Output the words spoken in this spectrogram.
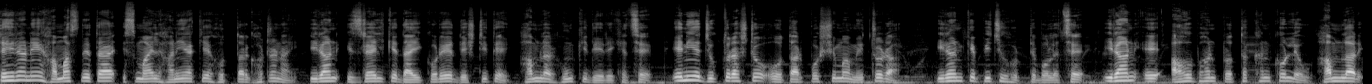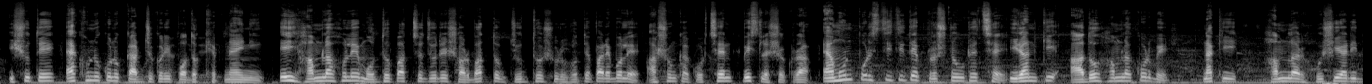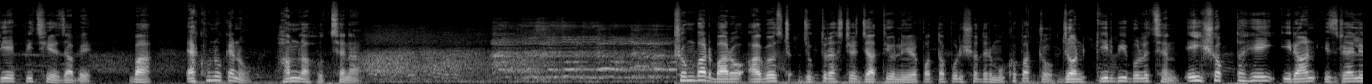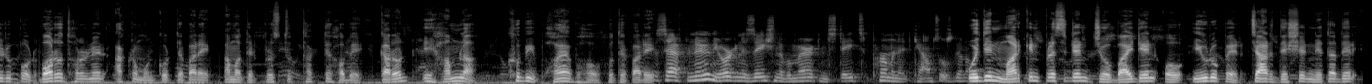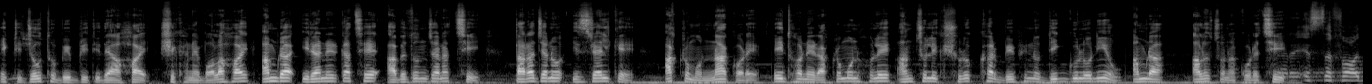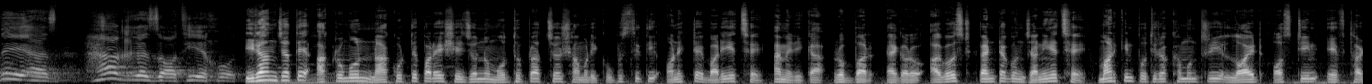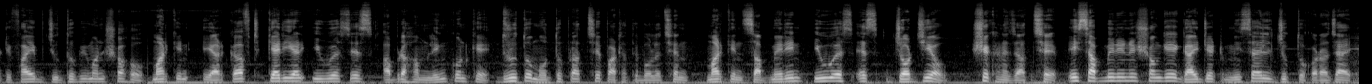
তেহরানে Hamas নেতা ইসমাইল হানিয়াকে হত্যার ঘটনায় ইরান ইসরায়েলকে দায়ী করে দেশটিতে হামলার হুমকি দিয়ে রেখেছে। এ নিয়ে যুক্তরাষ্ট্র ও তার পশ্চিমা মিত্ররা ইরানকে পিছু হটতে বলেছে। ইরান এ আহ্বান প্রত্যাখ্যান করলেও হামলার ইস্যুতে এখনও কোনো কার্যকরী পদক্ষেপ নেয়নি। এই হামলা হলে মধ্যপ্রাচ্য জুড়ে সর্বাত্মক যুদ্ধ শুরু হতে পারে বলে আশঙ্কা করছেন বিশ্লেষকরা। এমন পরিস্থিতিতে প্রশ্ন উঠেছে, ইরান কি আদৌ হামলা করবে নাকি হামলার হুঁশিয়ারি দিয়ে পিছিয়ে যাবে বা এখনও কেন হামলা হচ্ছে না। সোমবার বারো আগস্ট যুক্তরাষ্ট্রের জাতীয় নিরাপত্তা পরিষদের মুখপাত্র জন কিরবি বলেছেন এই সপ্তাহেই ইরান ইসরায়েলের উপর বড় ধরনের আক্রমণ করতে পারে। আমাদের প্রস্তুত থাকতে হবে কারণ এই হামলা খুবই ভয়াবহ হতে পারে। ওই দিন মার্কিন প্রেসিডেন্ট জো বাইডেন ও ইউরোপের চার দেশের নেতাদের একটি যৌথ বিবৃতি দেওয়া হয়। সেখানে বলা হয় আমরা ইরানের কাছে আবেদন জানাচ্ছি তারা যেন ইসরায়েলকে আক্রমণ না করে। এই ধরনের আক্রমণ হলে আঞ্চলিক সুরক্ষার বিভিন্ন দিকগুলো নিয়েও আমরা আলোচনা করেছি। ইরান যাতে আক্রমণ না করতে পারে সেই জন্য মধ্যপ্রাচ্য সামরিক উপস্থিতি অনেকটাই বাড়িয়েছে আমেরিকা। রোববার এগারো আগস্ট প্যান্টাগন জানিয়েছে মার্কিন প্রতিরক্ষামন্ত্রী Lloyd Austin F thirty five যুদ্ধবিমান সহ মার্কিন এয়ারক্রাফট ক্যারিয়ার ইউএসএস আব্রাহাম লিঙ্কনকে দ্রুত মধ্যপ্রাচ্যে পাঠাতে বলেছেন। মার্কিন সাবমেরিন ইউএসএস জর্জিয়াও সেখানে যাচ্ছে। এই সাবমেরিনের সঙ্গে গাইডেড মিসাইল যুক্ত করা যায়।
